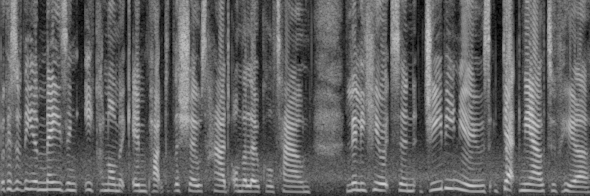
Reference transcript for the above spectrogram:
because of the amazing economic impact the show's had on the local town. Lily Hewitson, GB News, get me out of here.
